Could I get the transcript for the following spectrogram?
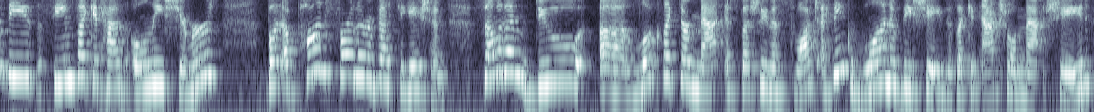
of these seems like it has only shimmers but upon further investigation, some of them do uh, look like they're matte, especially in a swatch. I think one of these shades is like an actual matte shade,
